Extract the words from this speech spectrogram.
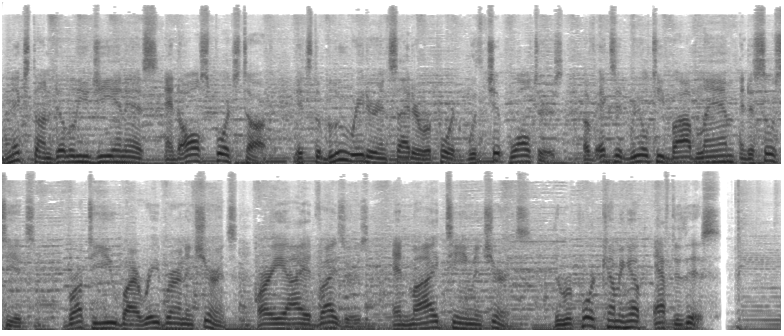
Next on WGNS and All Sports Talk, it's the Blue Raider Insider Report with Chip Walters of Exit Realty Bob Lamb and Associates, brought to you by Rayburn Insurance, RAI Advisors, and My Team Insurance. The report coming up after this.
